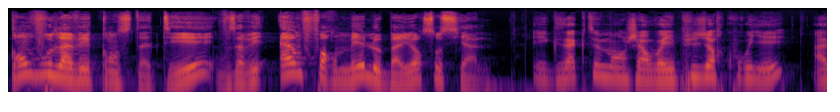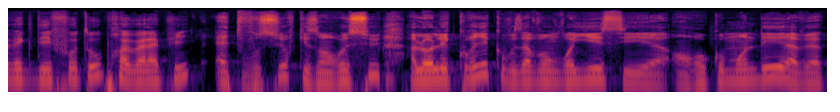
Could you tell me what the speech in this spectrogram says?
Quand vous l'avez constaté, vous avez informé le bailleur social. Exactement, j'ai envoyé plusieurs courriers avec des photos, preuve à l'appui. Êtes-vous sûr qu'ils ont reçu? Alors les courriers que vous avez envoyés, c'est euh, en recommandé avec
